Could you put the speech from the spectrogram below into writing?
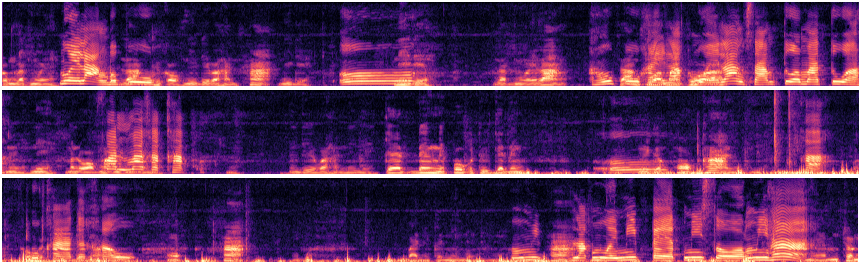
ลงหลักหน่วยหน่วยล่างบ่ล่าปูงคือเก่านี่เด้บ่หันห้านี่เด้โอ้นี่เด้หลักหน่วยล่าง เอาปูไห้รักหน่วยล่างสามตัวมาตัว นี่นี่มันออกมาฟันมาคักคักนี่เด้ว่าหันนี่นี่เจ็ดหนึ่งนี่ปู่ก็ถือเจ็ดหนึ่งๆโอ้นี่ก็หกห้านี่นี่ค่ะลูกค้ากับเขาหกห้าบ้านนี้ก็นี่เนี่ ยโอ้มีห้า หลักหน่วยมีแปดมีสองมีห้าเนี่ยมันชน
